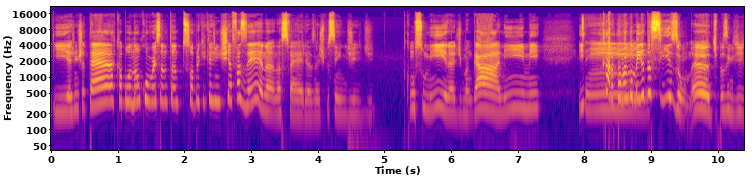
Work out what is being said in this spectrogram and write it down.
E a gente até acabou não conversando tanto sobre o que, que a gente ia fazer na, nas férias, né? Tipo assim, de, de consumir, né? De mangá, anime. E, Sim. cara, tava no meio da season, né? Tipo assim, de.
